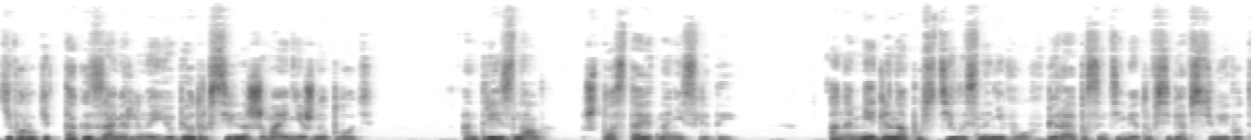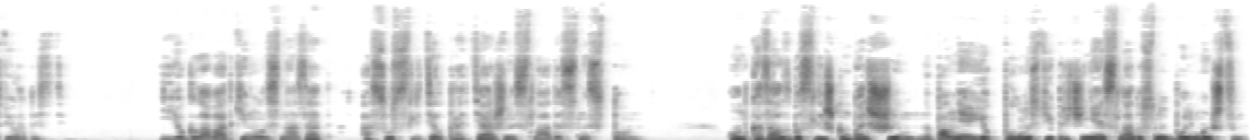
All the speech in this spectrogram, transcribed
Его руки так и замерли на ее бедрах, сильно сжимая нежную плоть. Андрей знал, что оставит на ней следы. Она медленно опустилась на него, вбирая по сантиметру в себя всю его твердость. Ее голова откинулась назад, а с уст слетел протяжный сладостный стон. Он, казалось бы, слишком большим, наполняя ее полностью и причиняя сладостную боль мышцам,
